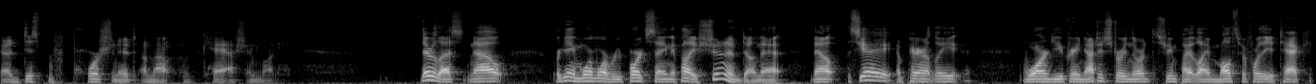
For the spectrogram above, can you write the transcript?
a disproportionate amount of cash and money. Nevertheless, now we're getting more and more reports saying they probably shouldn't have done that. Now, the CIA apparently warned Ukraine not to destroy the Nord Stream pipeline months before the attack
